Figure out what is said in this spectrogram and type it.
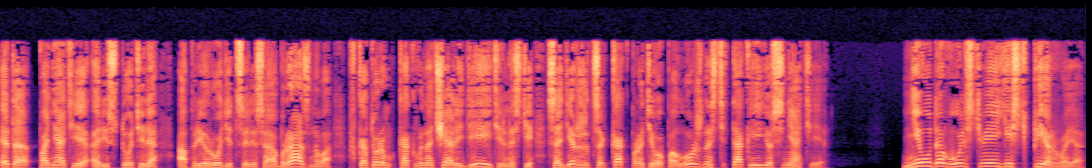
Это понятие Аристотеля – о природе целесообразного, в котором, как в начале деятельности, содержится как противоположность, так и ее снятие. Неудовольствие есть первое,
